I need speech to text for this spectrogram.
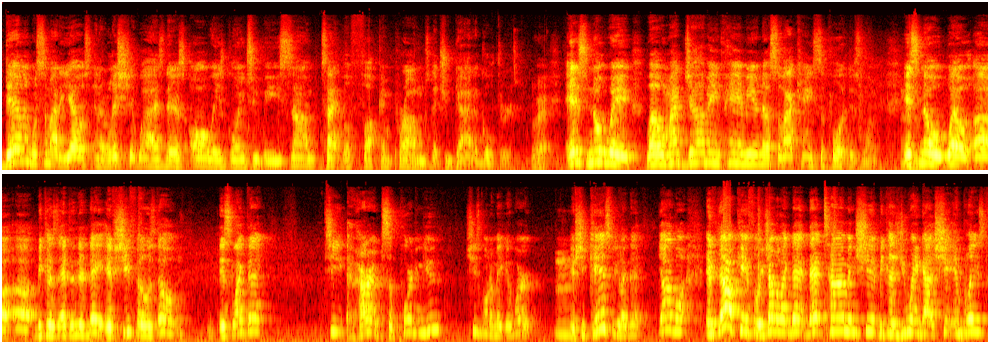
dealing with somebody else in a relationship wise there's always going to be some type of fucking problems that you gotta go through Right. it's no way, well, my job ain't paying me enough, so I can't support this woman. It's no, well, uh, uh, because at the end of the day, if she feels though it's like that, she, her supporting you, she's gonna make it work. If she cares for you like that, y'all gonna. if y'all care for each other like that, that time and shit, because you ain't got shit in place,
